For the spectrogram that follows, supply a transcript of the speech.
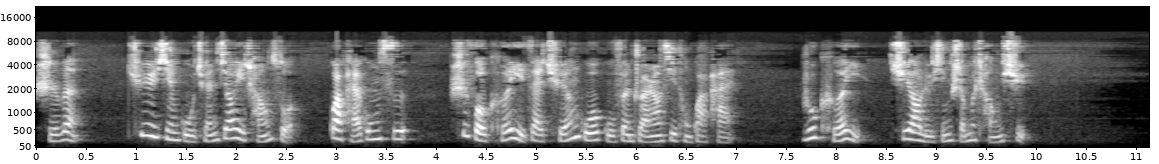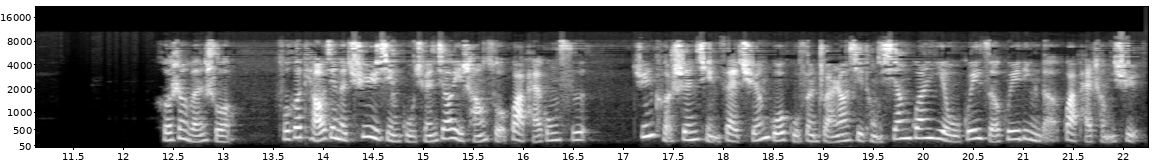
十问：区域性股权交易场所挂牌公司是否可以在全国股份转让系统挂牌？如可以，需要履行什么程序？何胜文说：“符合条件的区域性股权交易场所挂牌公司，均可申请在全国股份转让系统相关业务规则规定的挂牌程序，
